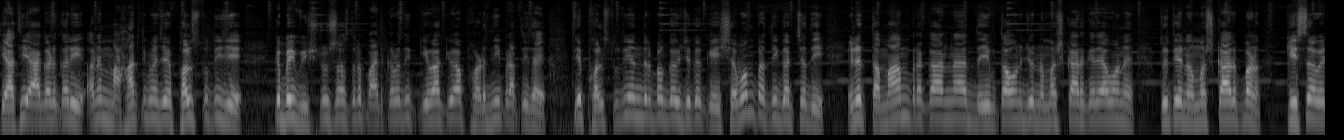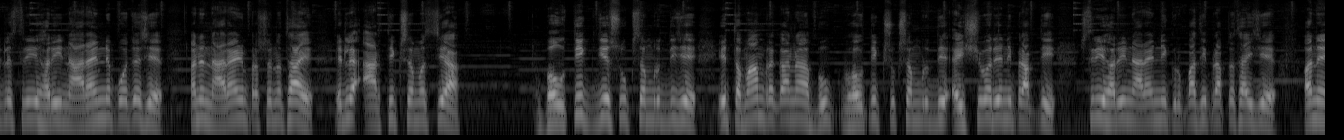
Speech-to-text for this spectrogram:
ત્યાંથી આગળ કરી અને મહાત્મ્ય જે ફલસ્તુતિ છે કે ભાઈ વિષ્ણુ સહસ્ત્ર પાઠ કરવાથી કેવા કેવા ફળની પ્રાપ્તિ થાય. તે ફલસ્તુતિ અંદર પણ કહ્યું છે કે કેશવમ પ્રતિગચ્છતી. એટલે તમામ પ્રકારના દેવતાઓને જો નમસ્કાર કર્યા હોય ને તો તે નમસ્કાર પણ કેશવ એટલે શ્રી હરિ નારાયણને પહોંચે છે. અને નારાયણ પ્રસન્ન થાય એટલે આર્થિક સમસ્યા ભૌતિક જે સુખ સમૃદ્ધિ છે, એ તમામ પ્રકારના ભૂખ, ભૌતિક સુખ સમૃદ્ધિ, ઐશ્વર્યની પ્રાપ્તિ શ્રી હરિનારાયણની કૃપાથી પ્રાપ્ત થાય છે. અને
